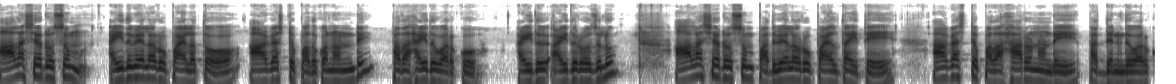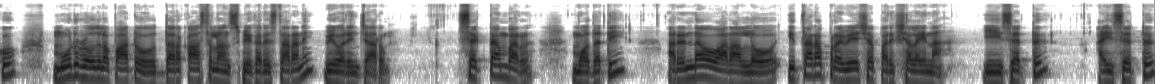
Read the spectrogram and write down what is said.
ఆలస్య రుసుం ఐదు వేల రూపాయలతో ఆగస్టు పదకొండు నుండి పదహైదు వరకు ఐదు ఐదు రోజులు. ఆలస్య రుసుం పదివేల రూపాయలతో అయితే ఆగస్టు పదహారు నుండి పద్దెనిమిది వరకు మూడు రోజుల పాటు దరఖాస్తులను స్వీకరిస్తారని వివరించారు. సెప్టెంబర్ మొదటి రెండవ వారాల్లో ఇతర ప్రవేశ పరీక్షలైన E CET ICET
